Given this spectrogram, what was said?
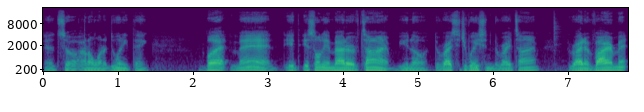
and so I don't want to do anything. But man, it, it's only a matter of time. You know, the right situation, the right time the right environment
